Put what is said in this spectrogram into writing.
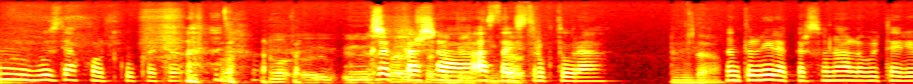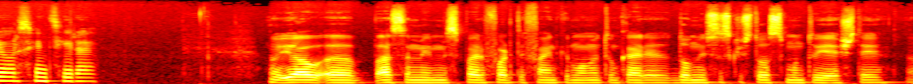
nu, nu sunt de acord cu Cătă. Nu, mi se Cred pare că așa de așa, bine asta e punctat. structura. Da. Întâlnire personală, ulterior sfințire. Nu, Eu, uh, asta mi, mi se pare foarte fain că în momentul în care Domnul Iisus Hristos mântuiește, uh,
